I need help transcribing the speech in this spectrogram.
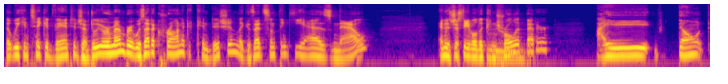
that we can take advantage of? Do we remember? Was that a chronic condition? Like, is that something he has now, and is just able to control it better? I don't.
